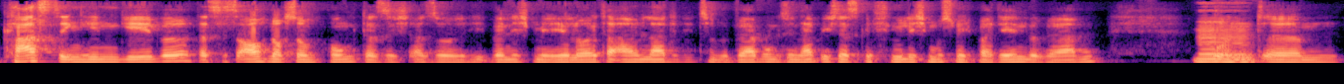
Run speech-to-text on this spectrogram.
Casting hingebe, das ist auch noch so ein Punkt, dass ich, also wenn ich mir hier Leute einlade, die zur Bewerbung sind, habe ich das Gefühl, ich muss mich bei denen bewerben. Mhm. Und ähm,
